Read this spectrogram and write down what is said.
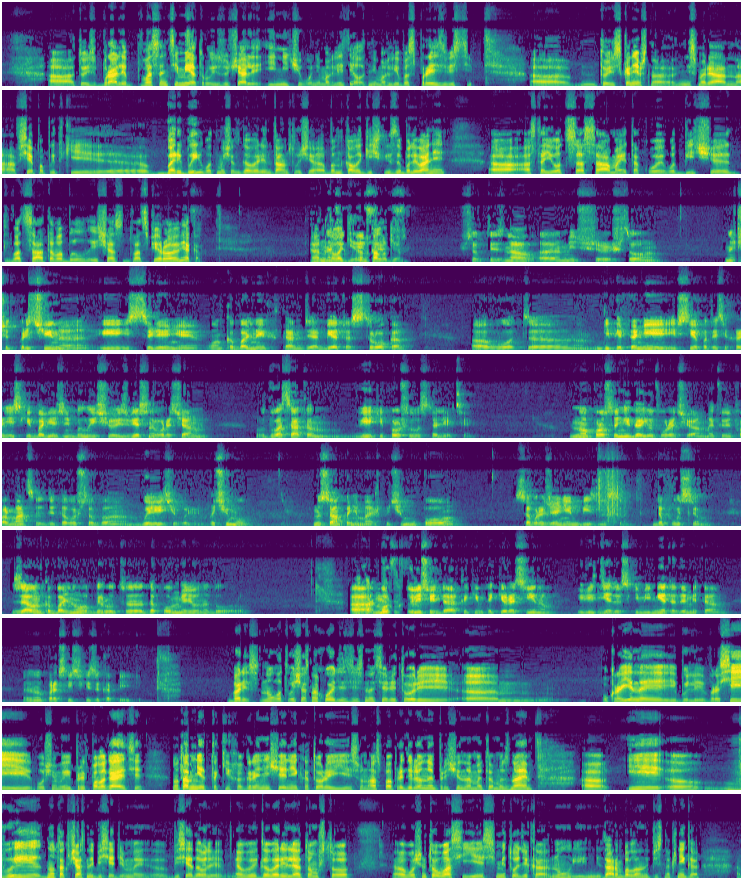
А, то есть брали по сантиметру, изучали и ничего не могли сделать, не могли воспроизвести. А, то есть, конечно, несмотря на все попытки э, борьбы, вот мы сейчас говорим в данном случае об онкологических заболеваниях, а, остается самый такой вот бич 20-го э, был и сейчас 21 века. Онкология. Значит, онкология. Чтобы ты знал, э, Миш, что значит, причина и исцеление онкобольных, там, диабета, строка – вот, э, гипертонии и всех вот этих хронических болезней было еще известно врачам в 20 веке прошлого столетия. Но просто не дают врачам эту информацию для того, чтобы вылечивали. Почему? Ну, сам понимаешь, почему? По соображениям бизнеса. Допустим, за онкобольного берут э, до полмиллиона долларов. А ну, можно вылечить, да, каким-то керосином, или дедовскими методами там, э, ну, практически за копейки. Борис, ну вот вы сейчас находитесь на территории э, Украины и были в России, в общем, и предполагаете, ну там нет таких ограничений, которые есть у нас по определенным причинам, это мы знаем. Э, и э, вы, ну так в частной беседе мы э, беседовали, вы говорили о том, что, в общем-то, у вас есть методика, ну и недаром была написана книга,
